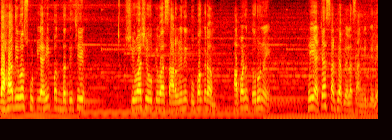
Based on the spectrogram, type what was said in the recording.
दहा दिवस कुठल्याही पद्धतीचे शिवाशिव किंवा सार्वजनिक उपक्रम आपण करू नये हे याच्याचसाठी आपल्याला सांगितलेले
